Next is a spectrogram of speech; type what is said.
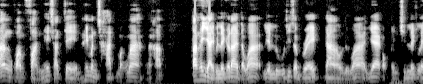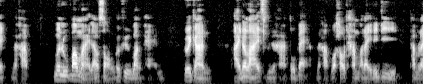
ตั้งความฝันให้ชัดเจน ให้มันชัดมากๆนะครับ ตั้งให้ใหญ่ไปเลยก็ได้ แต่ว่าเรียนรู้ที่จะ break down หรือว่าแยกออกเป็นชิ้นเล็กๆนะครับ เมื่อรู้เป้าหมายแล้ว 2 ก็คือวางแผนด้วยการ idolize หรือหาตัวแบบนะครับ ว่าเขาทำอะไรได้ดีทำอะไร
